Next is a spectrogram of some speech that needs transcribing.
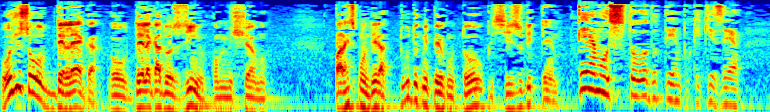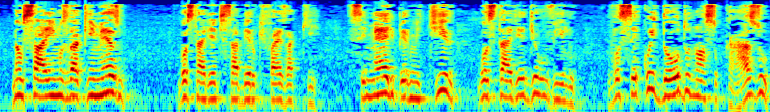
Hoje sou o delega, ou delegadozinho, como me chamam. Para responder a tudo que me perguntou, preciso de tempo. Temos todo o tempo que quiser. Não saímos daqui mesmo? Gostaria de saber o que faz aqui. Se Mary permitir, gostaria de ouvi-lo. Você cuidou do nosso caso?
